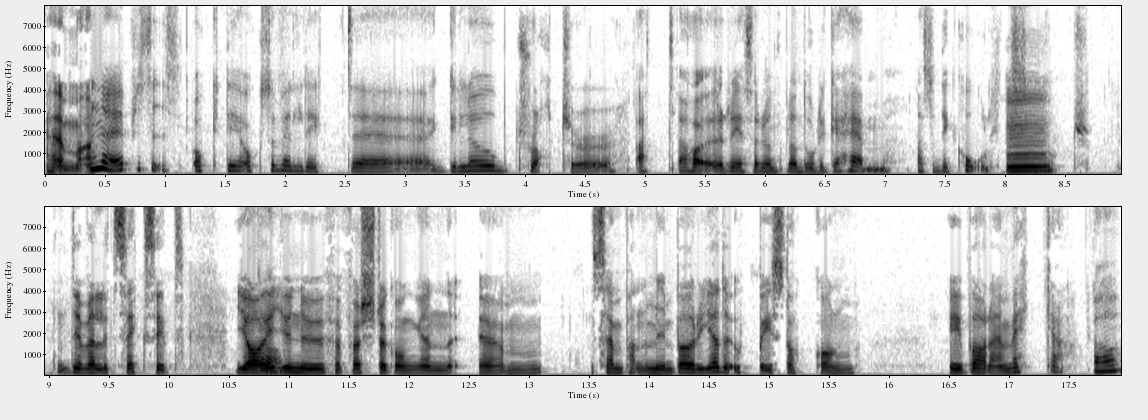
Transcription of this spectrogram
hemma. Nej, precis. Och det är också väldigt eh, globetrotter att ha, resa runt bland olika hem. Alltså det är coolt Mm. gjort. Det är väldigt sexigt. Jag Ja. är ju nu för första gången um, sen pandemin började uppe i Stockholm i bara en vecka. Ja,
